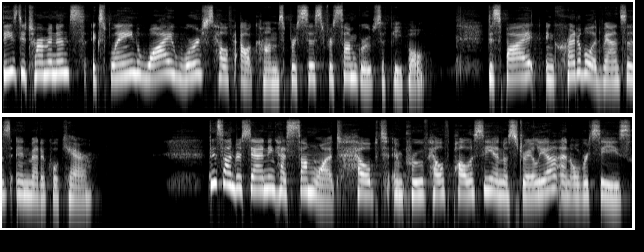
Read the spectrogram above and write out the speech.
These determinants explain why worse health outcomes persist for some groups of people, despite incredible advances in medical care. This understanding has somewhat helped improve health policy in Australia and overseas.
